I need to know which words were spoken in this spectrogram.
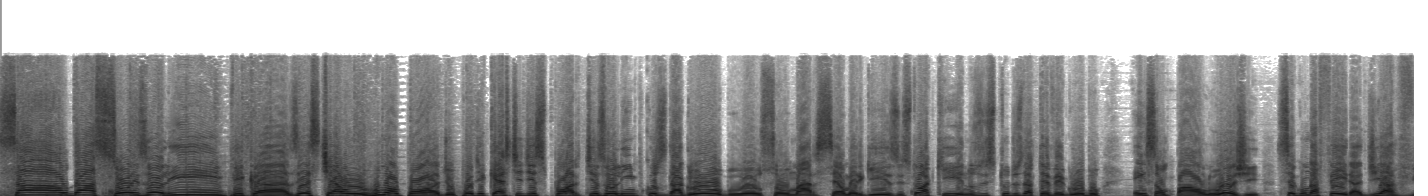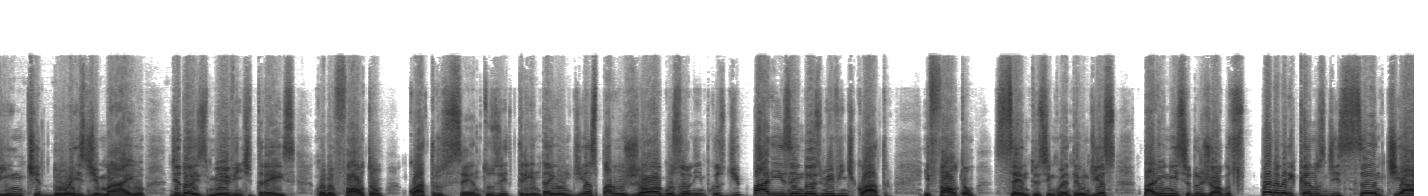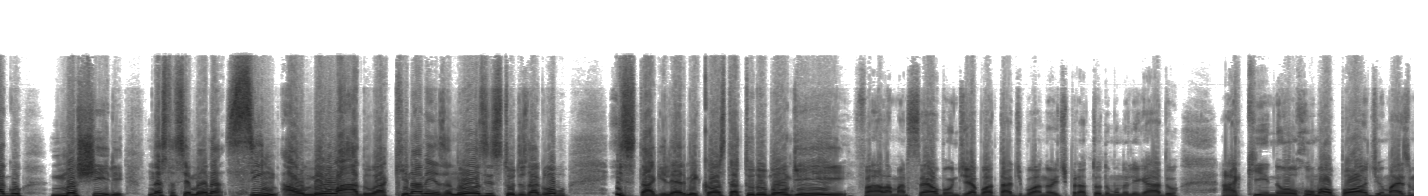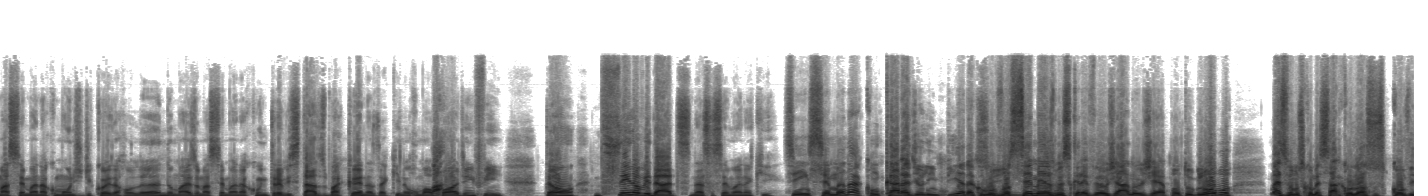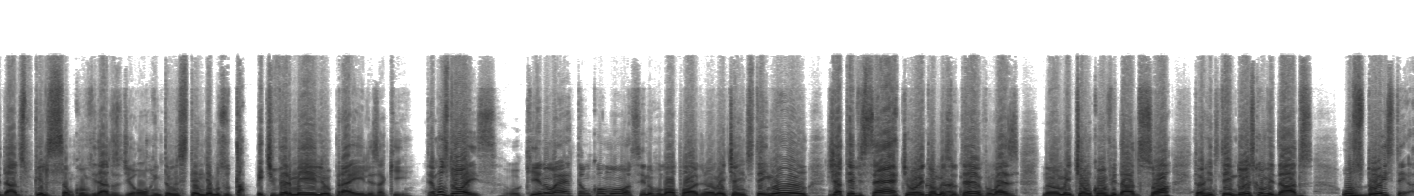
Saudações olímpicas! Este é o Rumo ao Pódio, o podcast de esportes olímpicos da Globo. Eu sou Marcel Merguiz, estou aqui nos estúdios da TV Globo em São Paulo. Hoje, segunda-feira, dia 22 de maio de 2023, quando faltam 431 dias para os Jogos Olímpicos de Paris em 2024 e faltam 151 dias para o início dos Jogos Pan-Americanos de Santiago, no Chile. Nesta semana, sim, ao meu lado, aqui na mesa, nos estúdios da Globo, está Guilherme Costa. Tudo bom, Gui? Fala, Marcel. Bom dia, boa tarde, boa noite para todo mundo ligado aqui no Rumo ao Pódio. Mais uma semana com um monte de coisa rolando, mais uma semana com entrevistados bacanas aqui no Rumo ao Pódio, enfim. Então, sem novidades nessa semana aqui. Sim, semana com cara de Olimpíada, como Sim. você mesmo escreveu já no GE. Globo. Mas vamos começar com nossos convidados, porque eles são convidados de honra, então estendemos o tapete vermelho para eles aqui. Temos dois, o que não é tão comum assim no Rumo ao Pódio. Normalmente a gente tem um, já teve sete, oito ao mesmo tempo, mas normalmente é um convidado só. Então a gente tem dois convidados, os dois têm.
